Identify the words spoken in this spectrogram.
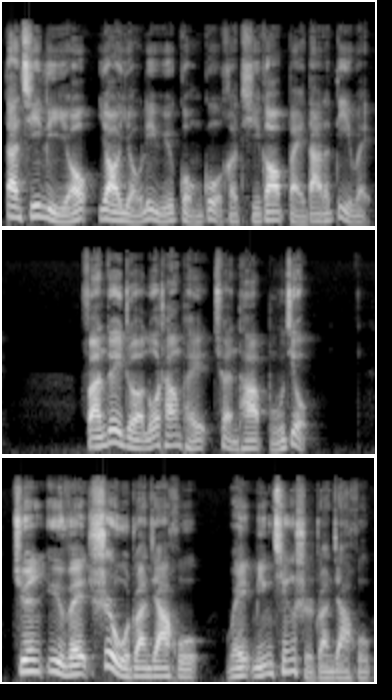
但其理由要有利于巩固和提高北大的地位。反对者罗长培劝他不就，君欲为事务专家乎？为明清史专家乎？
